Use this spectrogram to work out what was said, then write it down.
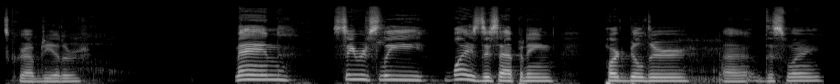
let's grab the other. Man, seriously, why is this happening? Part builder, uh, this way.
